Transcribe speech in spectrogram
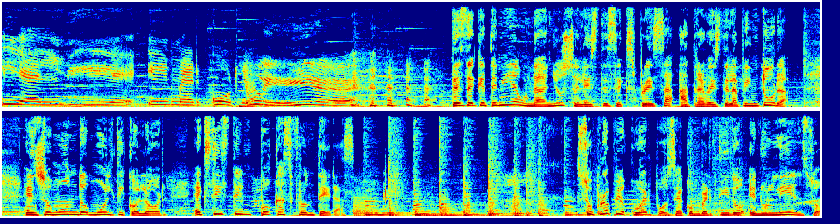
y el y, y Mercurio. Muy bien. Desde que tenía un año, Celeste se expresa a través de la pintura. En su mundo multicolor existen pocas fronteras. Su propio cuerpo se ha convertido en un lienzo.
